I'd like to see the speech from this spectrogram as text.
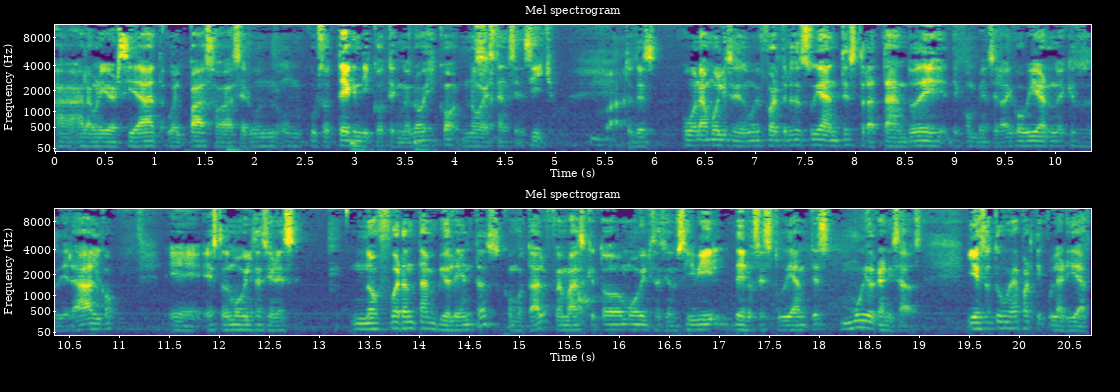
a, la universidad o el paso a hacer un, curso técnico, tecnológico, no es tan sencillo. Entonces hubo una movilización muy fuerte de los estudiantes tratando de, convencer al gobierno de que sucediera algo. Eh, estas movilizaciones no fueron tan violentas como tal, fue más que todo movilización civil de los estudiantes muy organizados. Y eso tuvo una particularidad,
